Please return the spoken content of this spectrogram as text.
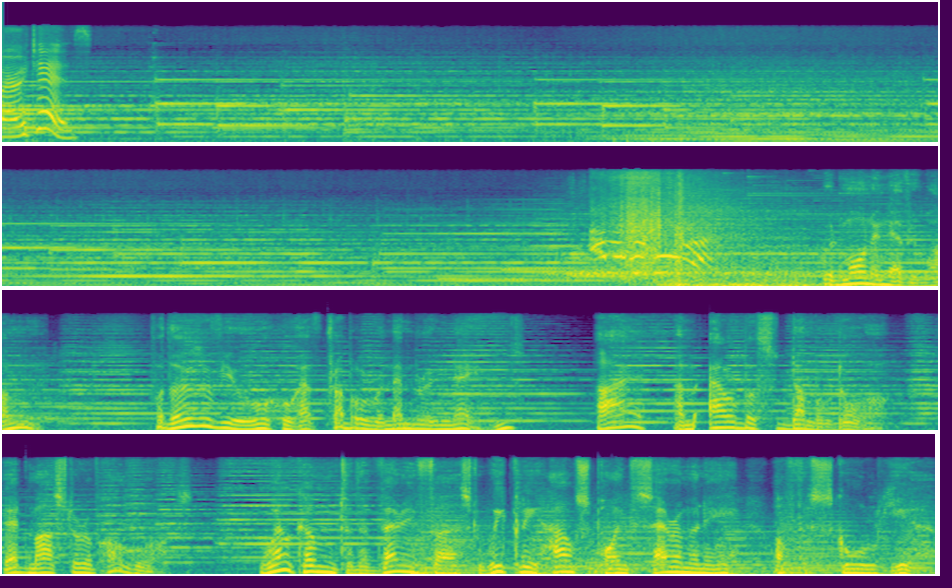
Where it is. Good morning, everyone. For those of you who have trouble remembering names, I am Albus Dumbledore, Headmaster of Hogwarts. Welcome to the very first weekly house point ceremony of the school year.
